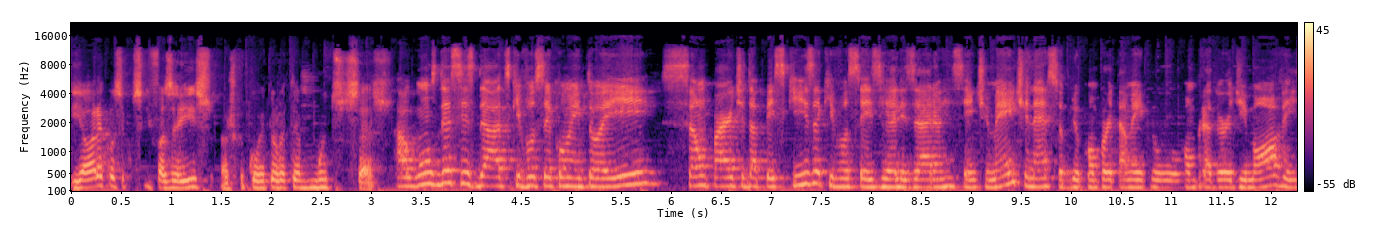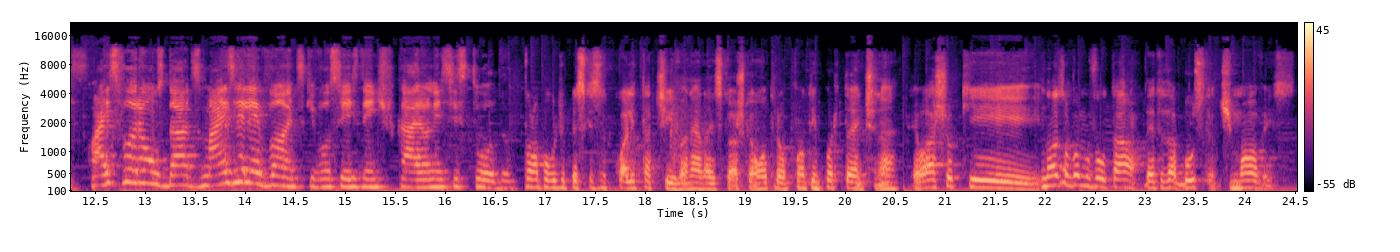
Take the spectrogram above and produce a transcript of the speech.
E a hora que você conseguir fazer isso, acho que o corretor vai ter muito sucesso. Alguns desses dados que você comentou aí são parte da pesquisa que vocês realizaram recentemente, né, sobre o comportamento do comprador de imóveis. Quais foram os dados mais relevantes que vocês identificaram nesse estudo? Vou falar um pouco de pesquisa qualitativa, né, Laís, que eu acho que é um outro ponto importante, né? Eu acho que nós não vamos voltar dentro da busca de imóveis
